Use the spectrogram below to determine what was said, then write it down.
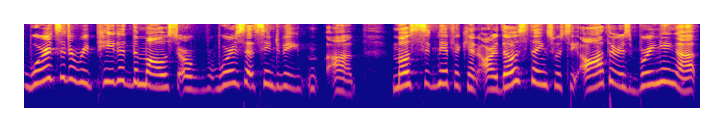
words that are repeated the most, or words that seem to be uh, most significant, are those things which the author is bringing up.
